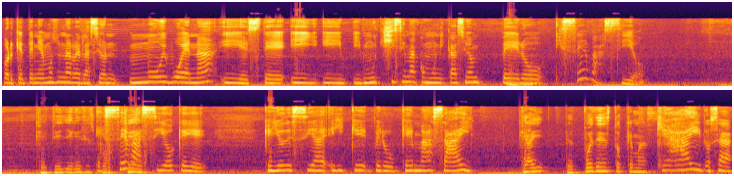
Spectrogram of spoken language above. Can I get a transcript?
porque teníamos una relación muy buena y este y, y- y muchísima comunicación, pero ese vacío, Que te llegue y dices, ¿por ese qué? vacío que, que yo decía, y que, pero qué más hay? ¿Qué hay después de esto? ¿Qué más? ¿Qué hay? O sea,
